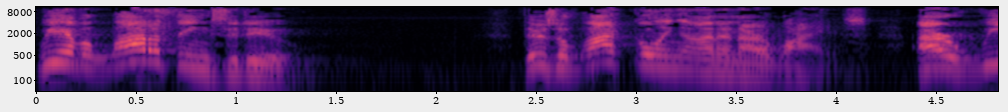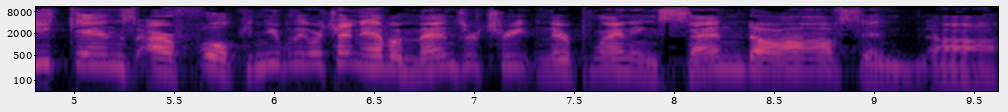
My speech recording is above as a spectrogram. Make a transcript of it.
We have a lot of things to do. There's a lot going on in our lives. Our weekends are full. Can you believe we're trying to have a men's retreat and they're planning send offs and uh,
